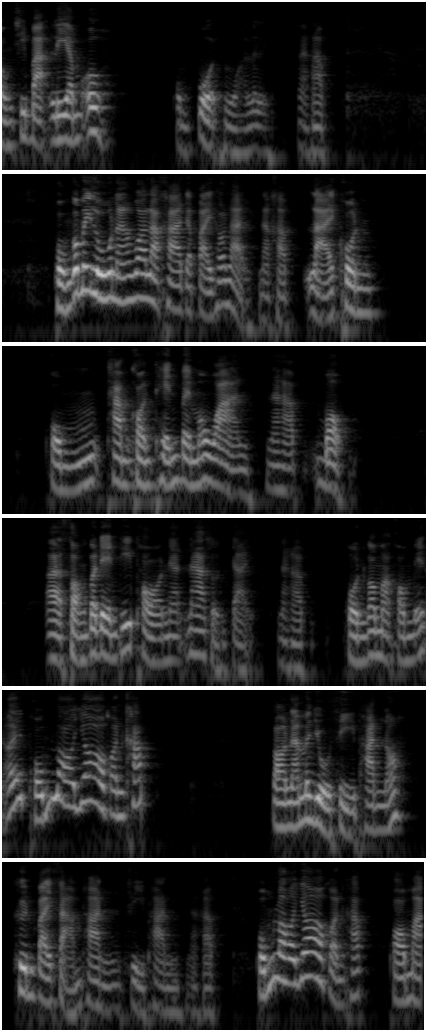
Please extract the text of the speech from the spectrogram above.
ของชิบะเรียม โอ้ ผมปวดหัวเลยนะครับ ผมก็ไม่รู้นะว่าราคาจะไปเท่าไหร่นะครับ หลายคน ผมทำคอนเทนต์ไปเมื่อวานนะครับ บอกอสองประเด็นที่พอเนี่ยน่าสนใจนะครับ คนก็มาคอมเมนต์เอ้ยผมรอย่อก่อนครับ ตอนนั้นมันอยู่สี่พันเนาะขึ้นไปสามพันสี่พันนะครับ ผมรอย่อก่อนครับ พอมา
